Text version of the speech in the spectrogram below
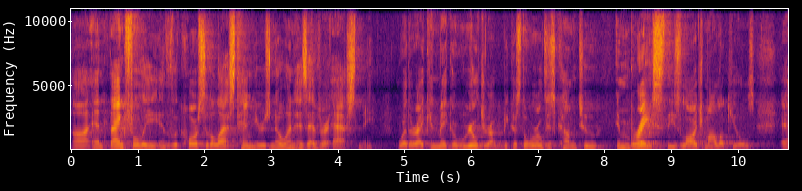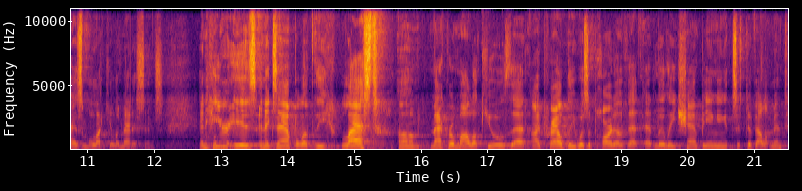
Uh, and thankfully, in the course of the last 10 years, no one has ever asked me whether I can make a real drug because the world has come to embrace these large molecules as molecular medicines. And here is an example of the last um, macromolecules that I proudly was a part of at, at Lilly, championing its development,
